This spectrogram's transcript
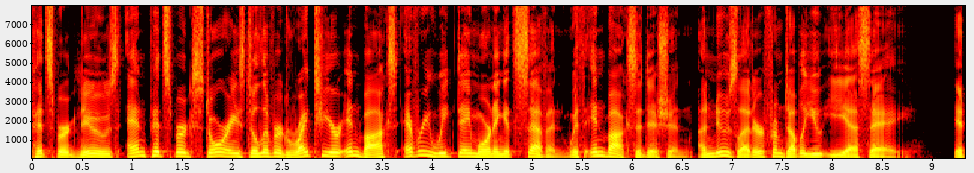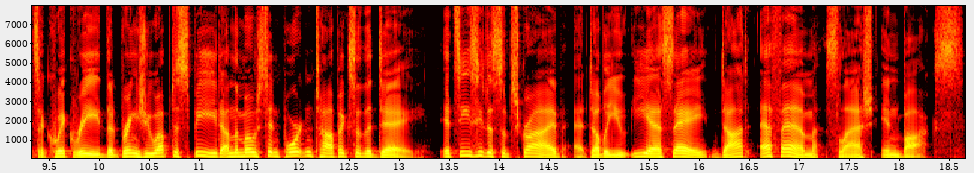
Pittsburgh news and Pittsburgh stories delivered right to your inbox every weekday morning at 7 with Inbox Edition, a newsletter from WESA. It's a quick read that brings you up to speed on the most important topics of the day it's easy to subscribe at wesa.fm/inbox.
